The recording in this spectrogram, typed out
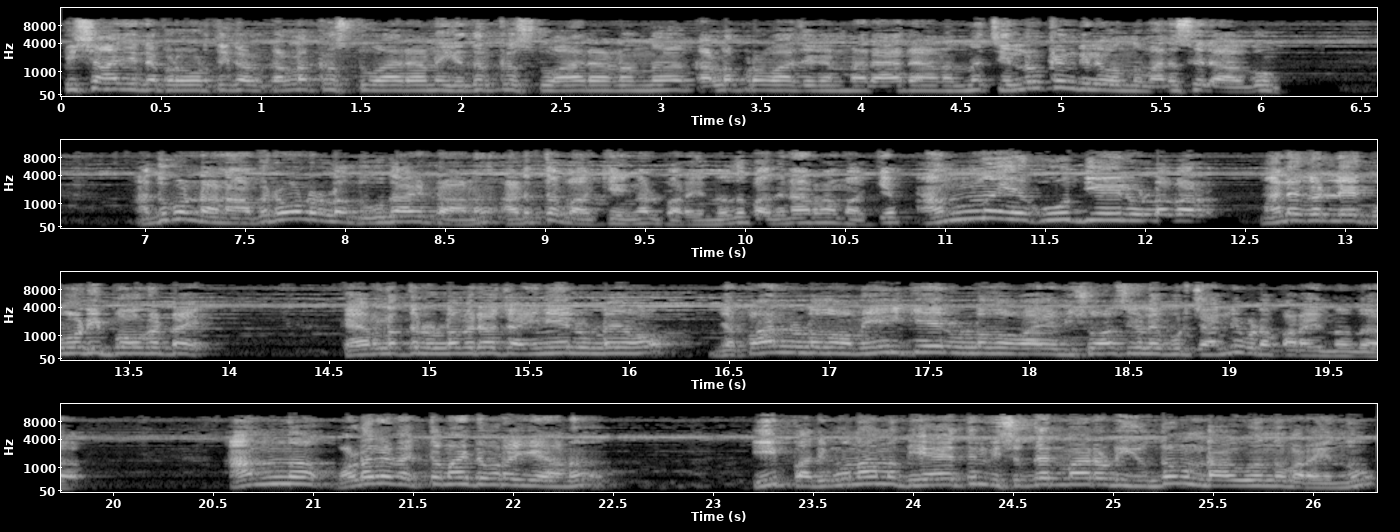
പിശാചിന്റെ പ്രവർത്തികൾ കള്ളക്രിസ്തു ആരാണ് എതിർ ക്രിസ്തു ആരാണെന്ന് കള്ളപ്രവാചകന്മാർ ആരാണെന്ന് ചിലർക്കെങ്കിലും ഒന്ന് മനസ്സിലാകും. അതുകൊണ്ടാണ് അവരോടുള്ള ദൂതായിട്ടാണ് അടുത്ത വാക്യങ്ങൾ പറയുന്നത്. പതിനാറാം വാക്യം അന്ന് യഹൂദ്യയിലുള്ളവർ മലകളിലേക്ക് ഓടിപ്പോകട്ടെ. കേരളത്തിലുള്ളവരോ ചൈനയിലുള്ളയോ ജപ്പാനിലുള്ളതോ അമേരിക്കയിലുള്ളതോ ആയ വിശ്വാസികളെ കുറിച്ച് അല്ല ഇവിടെ പറയുന്നത്. അന്ന് വളരെ വ്യക്തമായിട്ട് പറയുകയാണ് ഈ പതിമൂന്നാം അധ്യായത്തിൽ വിശുദ്ധന്മാരോട് യുദ്ധം ഉണ്ടാകുമെന്ന് പറയുന്നു.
